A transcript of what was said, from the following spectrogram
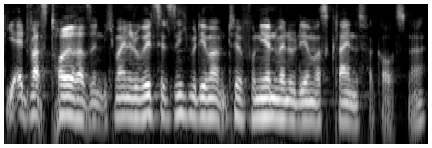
die etwas teurer sind. Ich meine, du willst jetzt nicht mit jemandem telefonieren, wenn du dir was Kleines verkaufst, ne?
